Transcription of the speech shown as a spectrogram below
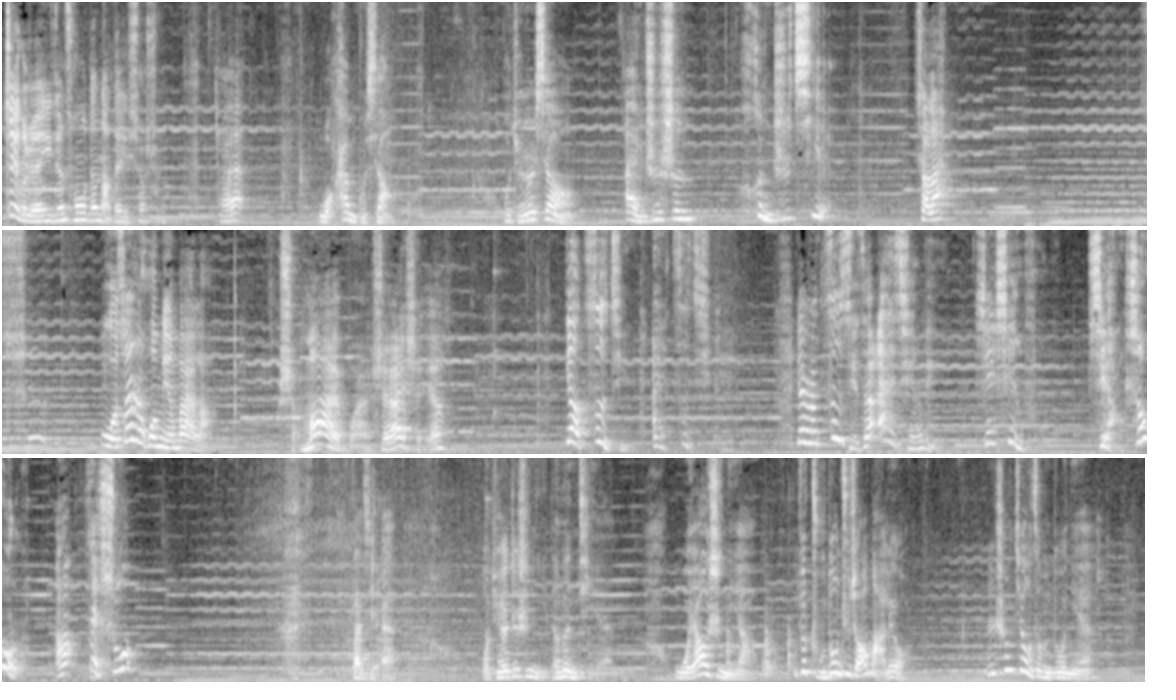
这个人已经从我的脑袋里消失了。哎，我看不像，我觉得像爱之深，恨之切。少来！切，我算是活明白了，什么爱不爱，谁爱谁呀、要自己爱自己，要让自己在爱情里先幸福了，享受了啊，再说。大姐，我觉得这是你的问题。我要是你呀、我就主动去找马六。人生就这么多年，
